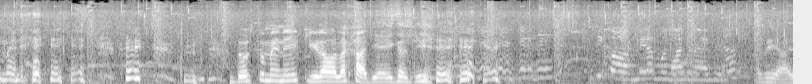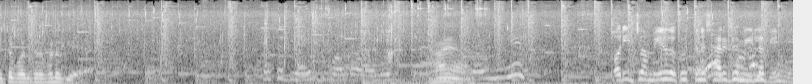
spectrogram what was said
मैंने दोस्तों मैंने कीड़ा वाला खा दिया ये गलती। है मेरा मज़ाक बनाया थे ना अबे यार तो बहुत गड़बड़ हो गया यार। हाँ यार। और ये जमीर देखो इतने सारे जमीर लगे हैं।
